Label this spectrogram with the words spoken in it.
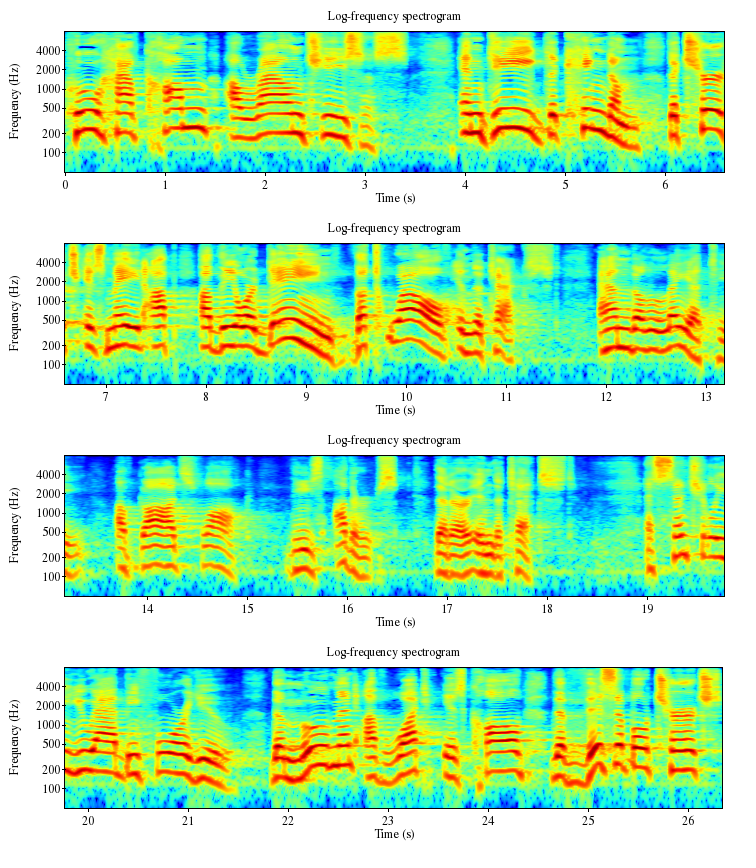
who have come around Jesus. Indeed, the kingdom, the church is made up of the ordained, the 12 in the text, and the laity of God's flock, these others that are in the text. Essentially, you have before you the movement of what is called the visible church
